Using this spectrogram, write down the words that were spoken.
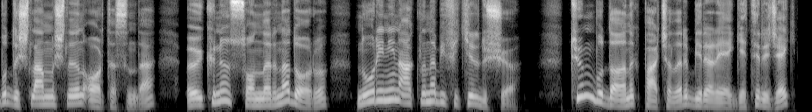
bu dışlanmışlığın ortasında, öykünün sonlarına doğru Nuri'nin aklına bir fikir düşüyor. Tüm bu dağınık parçaları bir araya getirecek,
